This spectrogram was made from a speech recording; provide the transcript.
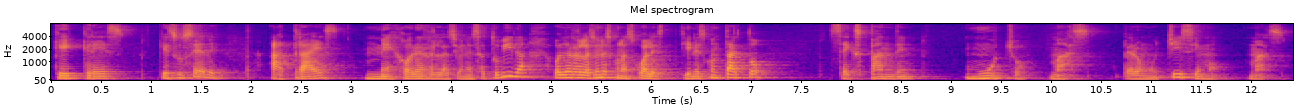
¿qué crees que sucede? Atraes mejores relaciones a tu vida o las relaciones con las cuales tienes contacto se expanden mucho más, pero muchísimo más.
